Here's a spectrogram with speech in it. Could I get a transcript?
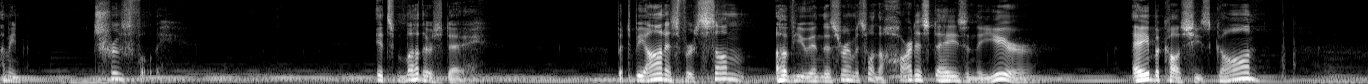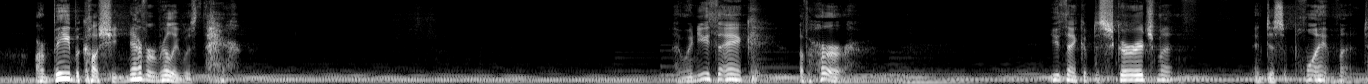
I mean, truthfully, it's Mother's Day. But to be honest, for some of you in this room, it's one of the hardest days in the year. A, because she's gone, or B, because she never really was there. You think of her, you think of discouragement and disappointment.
